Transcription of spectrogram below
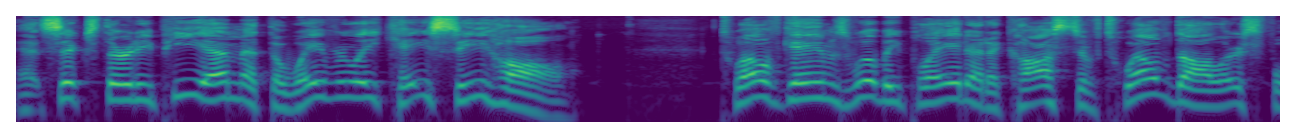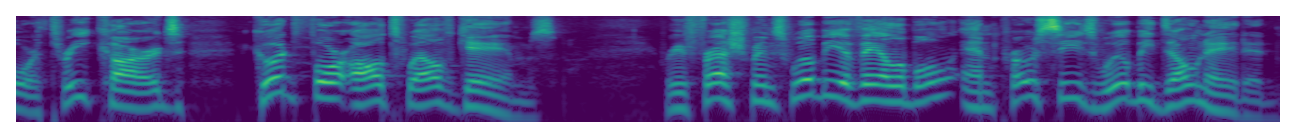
at 6:30 p.m. at the Waverly KC Hall. 12 games will be played at a cost of $12 for 3 cards, good for all 12 games. Refreshments will be available and proceeds will be donated.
